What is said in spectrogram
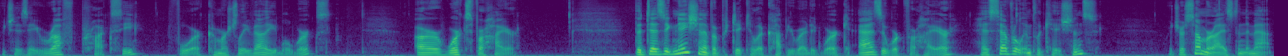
which is a rough proxy for commercially valuable works, are works for hire. The designation of a particular copyrighted work as a work for hire has several implications, which are summarized in the map.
